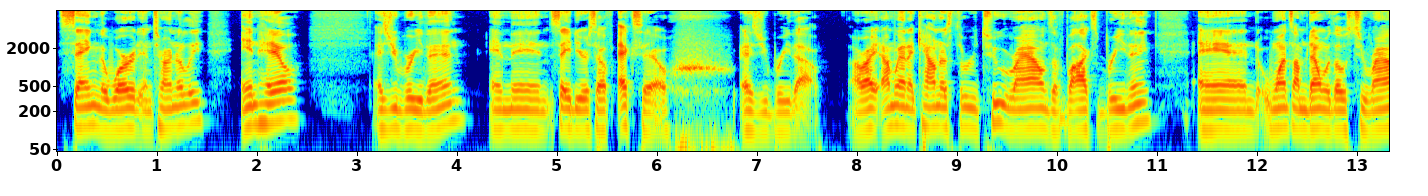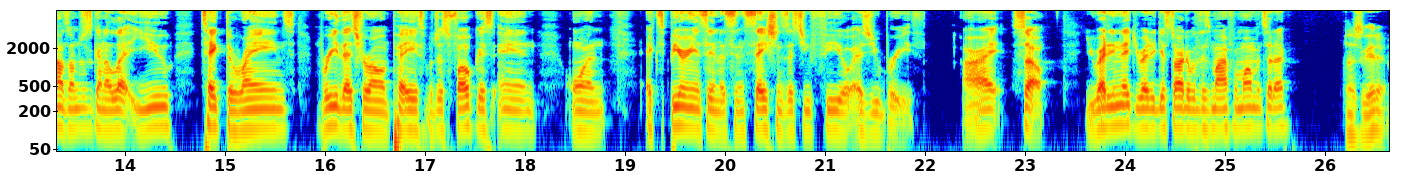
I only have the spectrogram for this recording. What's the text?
saying the word internally. Inhale as you breathe in, and then say to yourself, exhale as you breathe out. All right, I'm going to count us through two rounds of box breathing. And once I'm done with those two rounds, I'm just going to let you take the reins, breathe at your own pace, but just focus in on experiencing the sensations that you feel as you breathe. All right, so you ready, Nick? You ready to get started with this mindful moment today? Let's get it.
